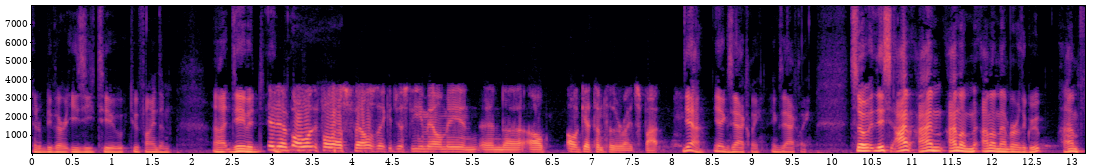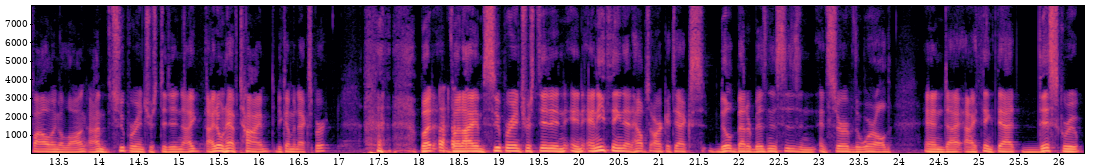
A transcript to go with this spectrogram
It'll be very easy to to find him. Uh, David, if all, if all else fails, they could just email me, and and uh, I'll I'll get them to the right spot. Yeah, yeah, exactly, exactly. So this, I, I'm I'm a I'm a member of the group. I'm following along. I'm super interested in. I I don't have time to become an expert, but but I am super interested in in anything that helps architects build better businesses and, and serve the world. And I, I think that this group,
